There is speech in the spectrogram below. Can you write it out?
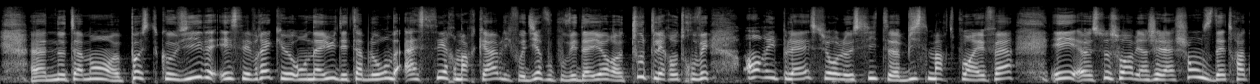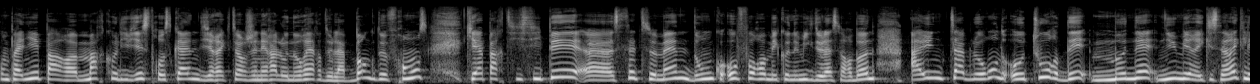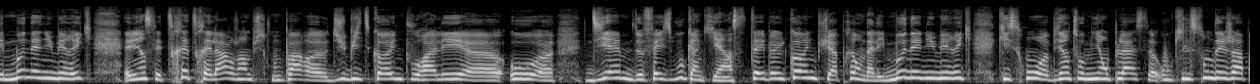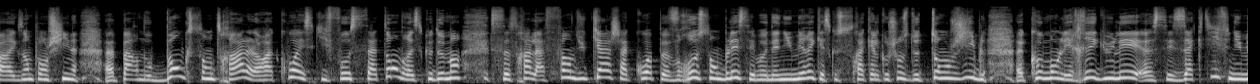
notamment post-Covid. Et c'est vrai qu'on a eu des tables rondes assez remarquables. Il faut dire, vous pouvez d'ailleurs toutes les retrouver en replay sur le site bismart.fr. Et euh, ce soir, bien, j'ai la chance d'être accompagné par euh, Marc-Olivier Strauss-Kahn, directeur général honoraire de la Banque de France, qui a participé euh, cette semaine donc au Forum économique de la Sorbonne à une table ronde autour des monnaies numériques. C'est vrai que les monnaies numériques, eh bien, c'est très très large, hein, puisqu'on part du Bitcoin pour aller au Diem de Facebook, hein, qui est un stablecoin. Puis après, on a les monnaies numériques qui seront bientôt mis en place ou qui sont déjà, par exemple en Chine, euh, par nos banques centrales. Alors à quoi est-ce qu'il faut s'attendre? Est-ce que demain, ce sera la fin du cash? À quoi peuvent ressembler ces monnaies numériques? Est-ce que ce sera quelque chose de tangible? Euh, Comment les réguler, euh, ces actifs numériques?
